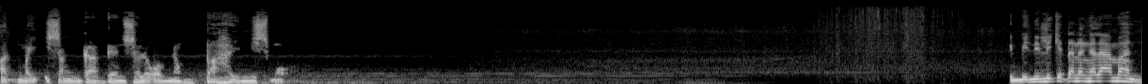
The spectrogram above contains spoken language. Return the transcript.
at may isang garden sa loob ng bahay mismo. Ibinili kita ng halaman.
